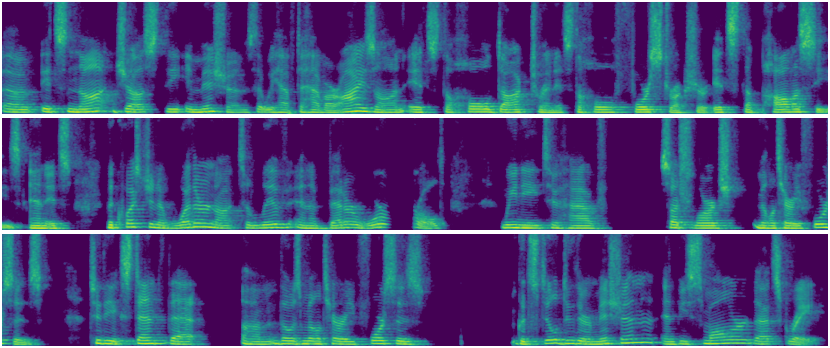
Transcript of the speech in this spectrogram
uh, it's not just the emissions that we have to have our eyes on, it's the whole doctrine, it's the whole force structure, it's the policies, and it's the question of whether or not to live in a better world, we need to have such large military forces to the extent that um, those military forces could still do their mission and be smaller, that's great.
